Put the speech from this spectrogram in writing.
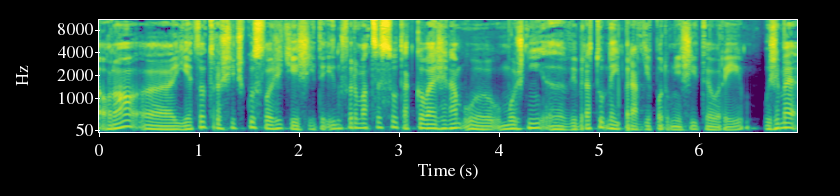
Ono eh, je to trošičku složitější. Ty informace jsou takové, že nám umožní eh, vybrat tu nejpravděpodobnější teorii. Můžeme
